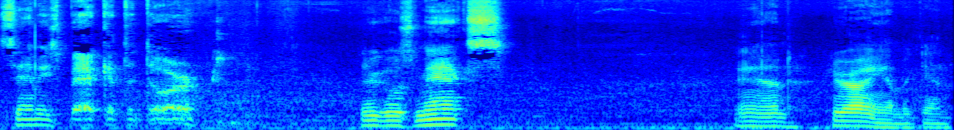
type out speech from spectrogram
Sammy's back at the door. There goes Max. And here I am again.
